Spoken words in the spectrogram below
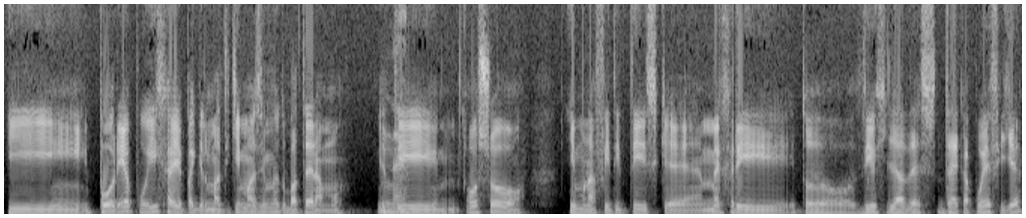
η πορεία που είχα η επαγγελματική μαζί με τον πατέρα μου, γιατί όσο ήμουν φοιτητής και μέχρι το 2010 που έφυγε,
